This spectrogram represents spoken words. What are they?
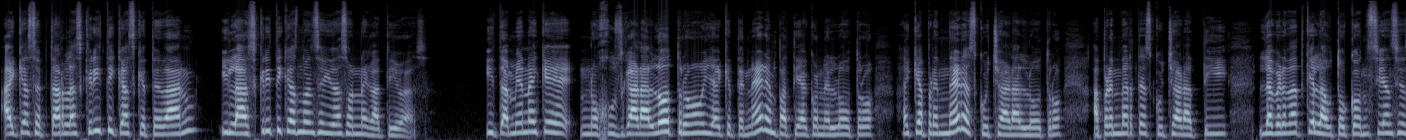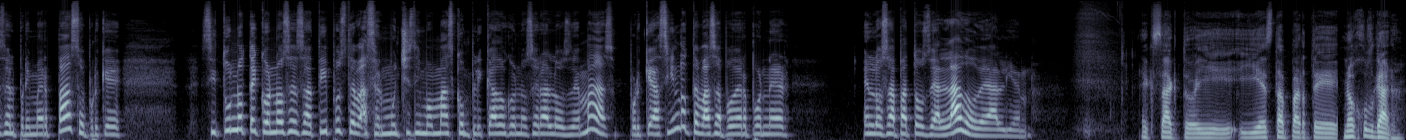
hay que aceptar las críticas que te dan y las críticas no enseguida son negativas. Y también hay que no juzgar al otro y hay que tener empatía con el otro, hay que aprender a escuchar al otro, aprenderte a escuchar a ti. La verdad que la autoconciencia es el primer paso porque si tú no te conoces a ti, pues te va a ser muchísimo más complicado conocer a los demás, porque así no te vas a poder poner en los zapatos de al lado de alguien. Exacto, y, y esta parte, no juzgar,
